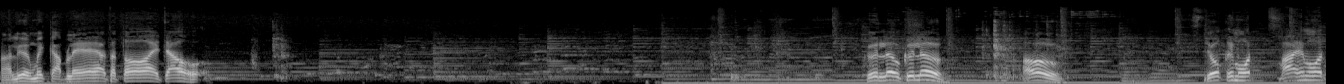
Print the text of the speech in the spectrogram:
หาเรื่องไม่กลับแล้วตาต้อยเจ้า ขึ้นเร็วขึ้นเร็วเอายกให้หมดไปให้หมด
